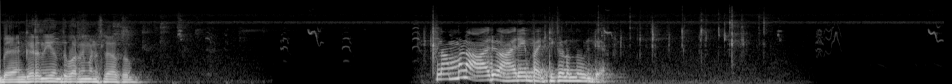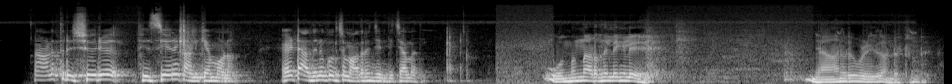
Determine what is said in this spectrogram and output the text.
ബാങ്കർ നീ എന്ത് പറഞ്ഞ് മനസ്സിലാക്കും നമ്മൾ ആരും ആരെയും പറ്റിക്കണമൊന്നുമില്ല നാളെ തൃശ്ശൂർ ഫിസിയോനെ കാണിക്കാൻ പോണം ഏട്ടാ അതിനെക്കുറിച്ച് മാത്രം ചിന്തിച്ചാൽ മതി. ഒന്നും നടന്നില്ലെങ്കിലേ ഞാനൊരു വഴി കണ്ടിട്ടുണ്ട്.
